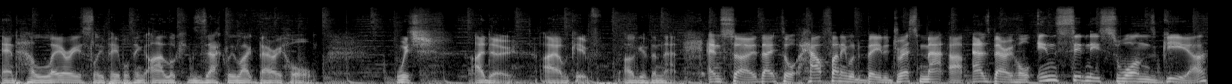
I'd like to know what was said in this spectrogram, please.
and hilariously, people think I look exactly like Barry Hall, which I do. I'll give, I'll give them that. And so they thought, how funny would it be to dress Matt up as Barry Hall in Sydney Swans gear,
